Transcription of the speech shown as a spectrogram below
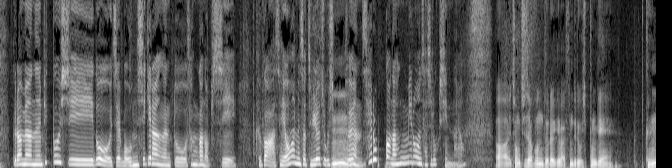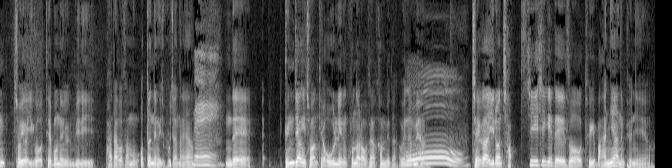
그러면은 픽보 씨도 이제 뭐 음식이랑은 또 상관없이 그거 아세요? 하면서 들려주고 싶은 음. 새롭거나 흥미로운 사실 혹시 있나요? 아, 청취자분들에게 말씀드리고 싶은 게, 굉, 저희가 이거 대본을 미리 받아봐서 한번 어떤 내용인지 보잖아요. 네. 근데 굉장히 저한테 어울리는 코너라고 생각합니다. 왜냐면 오. 제가 이런 잡지식에 대해서 되게 많이 하는 편이에요.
